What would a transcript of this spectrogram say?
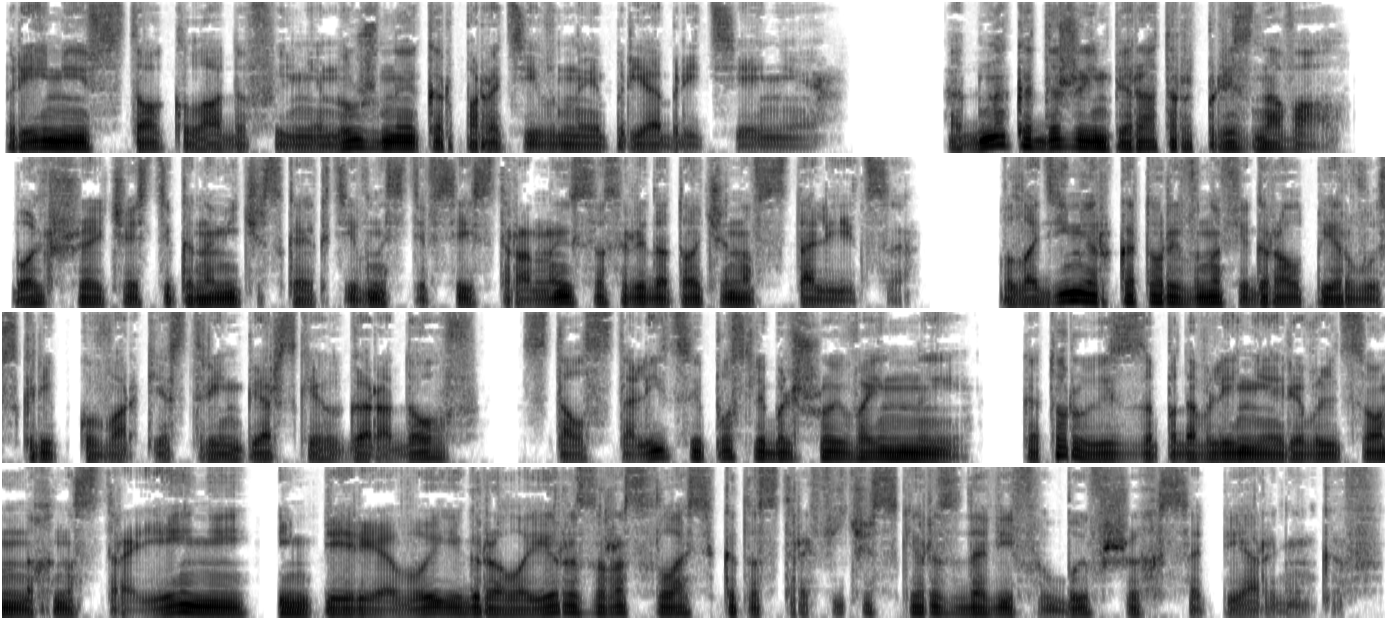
премии в сто окладов и ненужные корпоративные приобретения. Однако даже император признавал, большая часть экономической активности всей страны сосредоточена в столице. Владимир, который вновь играл первую скрипку в оркестре имперских городов, стал столицей после Большой войны, которую из-за подавления революционных настроений империя выиграла и разрослась, катастрофически раздавив бывших соперников.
